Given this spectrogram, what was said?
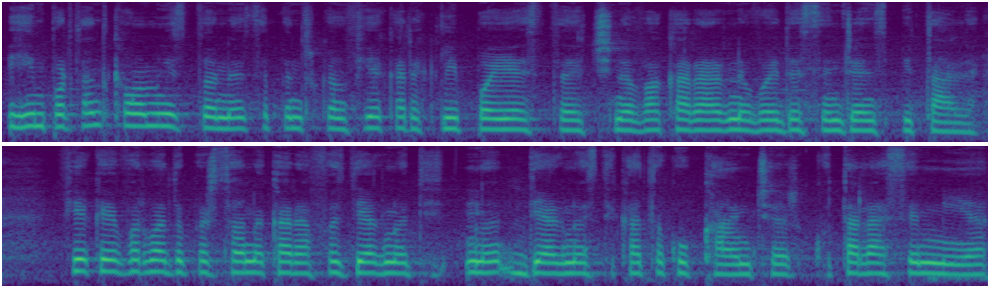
E important ca oamenii să doneze pentru că în fiecare clipă este cineva care are nevoie de sânge în spitale. Fie că e vorba de o persoană care a fost diagnosticată cu cancer, cu talasemie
